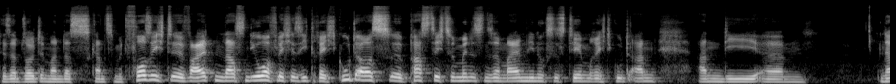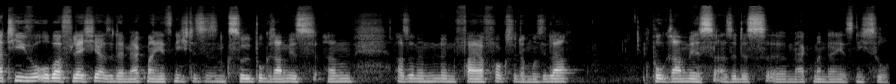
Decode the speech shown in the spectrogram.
Deshalb sollte man das Ganze mit Vorsicht äh, walten lassen. Die Oberfläche sieht recht gut aus, äh, passt sich zumindest in meinem Linux-System recht gut an, an die ähm, native Oberfläche, also da merkt man jetzt nicht, dass es ein XUL-Programm ist, ähm, also ein, ein, Firefox oder Mozilla. Programm ist, also das äh, merkt man dann jetzt nicht so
